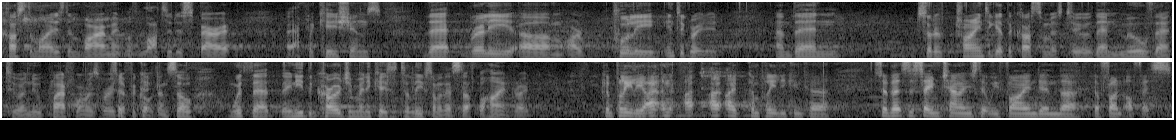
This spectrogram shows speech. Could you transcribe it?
customized environment with lots of disparate applications that really um, are poorly integrated. And then sort of trying to get the customers to then move that to a new platform is very so difficult. And so with that, they need the courage in many cases to leave some of that stuff behind, right? Completely, I, I, I completely concur. So that's the same challenge that we find in the, the front office.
